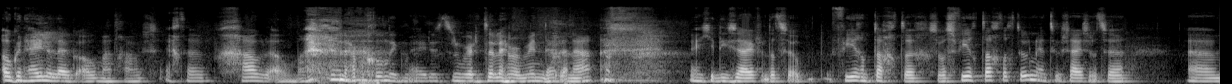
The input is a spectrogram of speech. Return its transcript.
Ook een hele leuke oma trouwens. Echt een gouden oma. Daar begon ik mee. Dus toen werd het alleen maar minder daarna. Weet je, die zei van dat ze op 84... Ze was 84 toen. En toen zei ze dat ze ehm,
